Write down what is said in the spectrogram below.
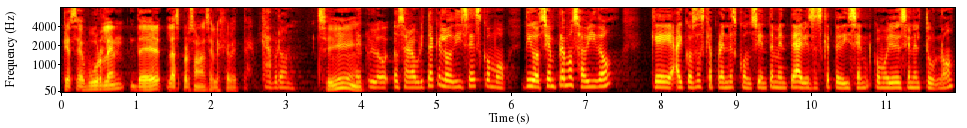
que se burlen de las personas LGBT. Cabrón. Sí. Eh, lo- o sea, ahorita que lo dices, como, digo, siempre hemos sabido que hay cosas que aprendes conscientemente, hay veces que te dicen, como yo decía en el tour, ¿no?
